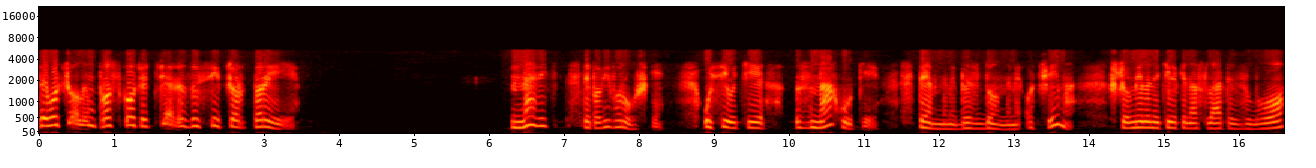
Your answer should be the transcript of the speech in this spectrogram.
Сивочолим проскочить через усі чорториї. Навіть степові ворожки, усі оті знахурки з темними бездонними очима, що вміли не тільки наслати зло,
